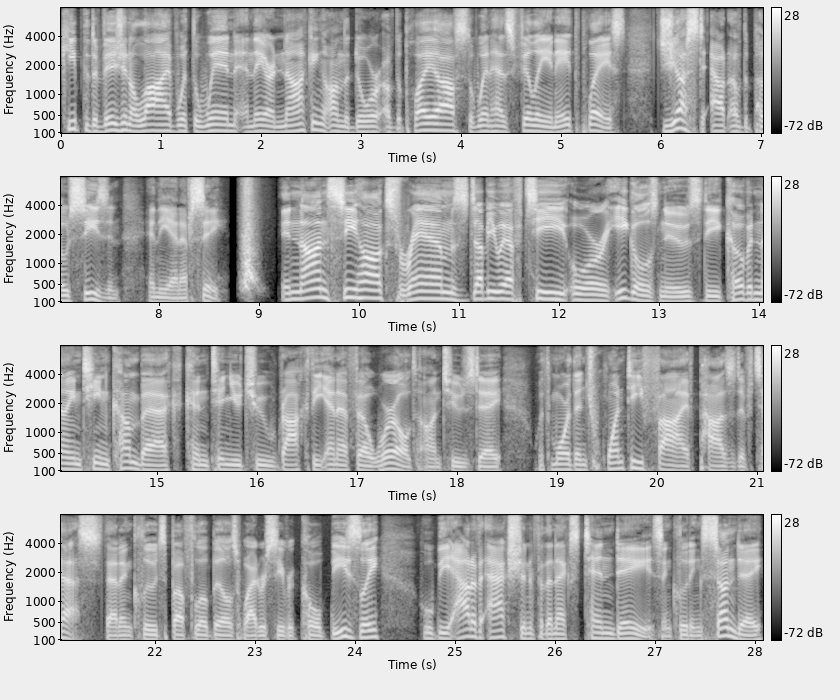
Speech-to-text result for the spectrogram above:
keep the division alive with the win and they are knocking on the door of the playoffs. The win has Philly in 8th place just out of the postseason in the NFC. In non Seahawks, Rams, WFT, or Eagles news, the COVID 19 comeback continued to rock the NFL world on Tuesday with more than 25 positive tests. That includes Buffalo Bills wide receiver Cole Beasley, who will be out of action for the next 10 days, including Sunday,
